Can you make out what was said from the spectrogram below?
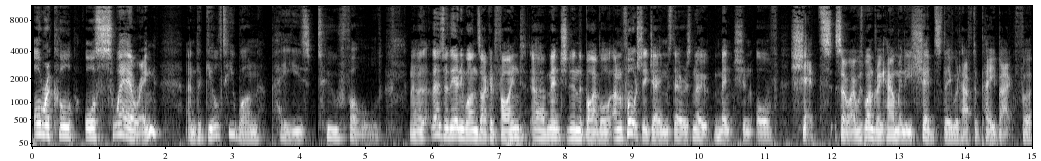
oracle, or swearing, and the guilty one pays twofold. Now, those are the only ones I could find uh, mentioned in the Bible. Unfortunately, James, there is no mention of sheds. So I was wondering how many sheds they would have to pay back for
